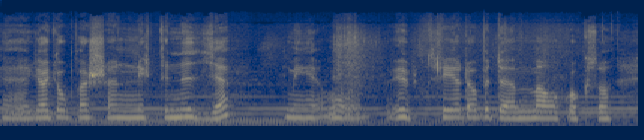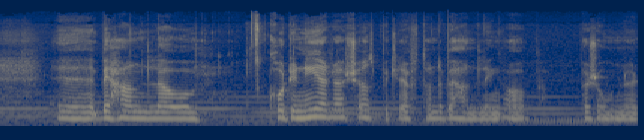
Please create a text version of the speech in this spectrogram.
Eh, jag jobbar sedan 99 med att utreda och bedöma och också Eh, behandla och koordinera könsbekräftande behandling av personer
